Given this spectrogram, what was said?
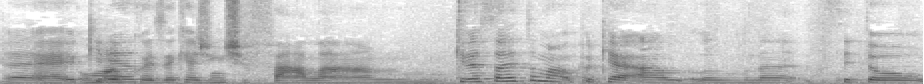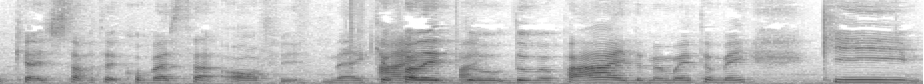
É, é uma coisa que a gente fala. Hum, queria só retomar, porque a Luna citou que a gente estava tendo conversa off, né? Que eu falei do, do meu pai, da minha mãe também que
